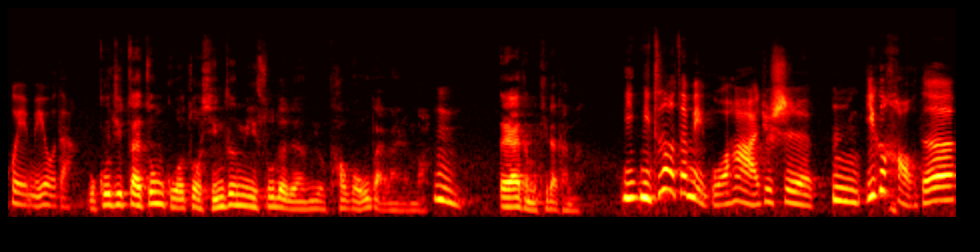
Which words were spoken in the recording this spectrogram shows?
会没有的。我估计在中国做行政秘书的人有超过五百万人吧。嗯。AI 怎么替代他们？你你知道，在美国哈，就是嗯，一个好的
